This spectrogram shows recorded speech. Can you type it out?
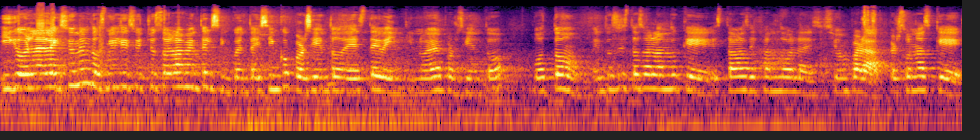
Y en la elección del 2018 solamente el 55% de este 29% votó. Entonces estás hablando que estabas dejando la decisión para personas que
